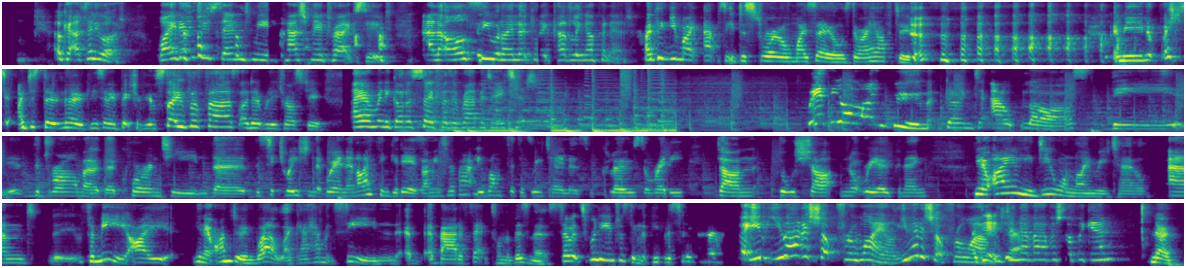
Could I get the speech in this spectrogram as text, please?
Okay, I'll tell you what. Why don't you send me a cashmere tracksuit and I'll see what I look like cuddling up in it? I think you might absolutely destroy all my sales. Do I have to? I mean, I just don't know. Can you send me a picture of your sofa first? I don't really trust you. I haven't really got a sofa, the rabbit ate it. Is the online boom going to outlast the the drama, the quarantine, the the situation that we're in? And I think it is. I mean, so apparently one fifth of retailers have closed already, done, doors shut, not reopening. You know, I only do online retail, and uh, for me, I you know I'm doing well. Like I haven't seen a, a bad effect on the business. So it's really interesting that people are sitting home. But you you had a shop for a while. You had a shop for a while. did, Would yeah. you never have a shop again? No,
